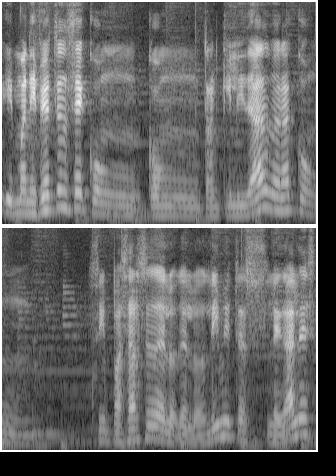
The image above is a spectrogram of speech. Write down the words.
y, manifiéstense con, con tranquilidad, ¿verdad? Con, sin pasarse de, lo- de los límites legales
